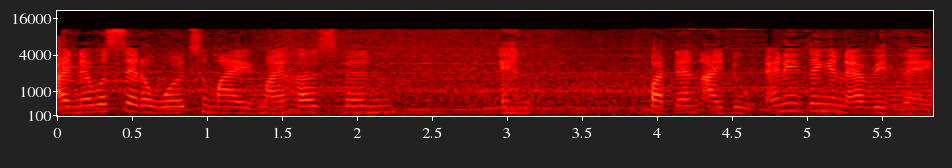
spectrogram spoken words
I never said a word to my, my husband, and but then I do anything and everything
